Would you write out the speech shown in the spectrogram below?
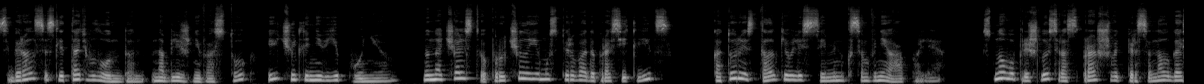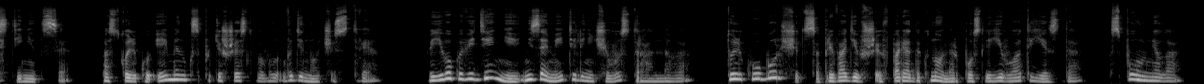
собирался слетать в Лондон, на Ближний Восток и чуть ли не в Японию. Но начальство поручило ему сперва допросить лиц, которые сталкивались с Эммингсом в Неаполе. снова пришлось расспрашивать персонал гостиницы, поскольку Эммингс путешествовал в одиночестве. В его поведении не заметили ничего странного. Только уборщица, приводившая в порядок номер после его отъезда, вспомнила,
